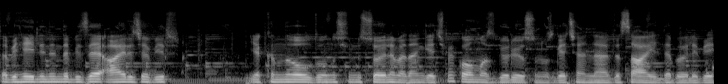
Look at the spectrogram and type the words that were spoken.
Tabii Hayley'nin de bize ayrıca bir yakınlığı olduğunu şimdi söylemeden geçmek olmaz. Görüyorsunuz geçenlerde sahilde böyle bir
